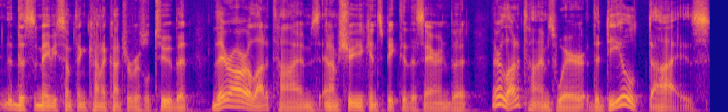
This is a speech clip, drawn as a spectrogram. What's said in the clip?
this is maybe something kind of controversial too, but there are a lot of times, and I'm sure you can speak to this, Aaron. But there are a lot of times where the deal dies,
